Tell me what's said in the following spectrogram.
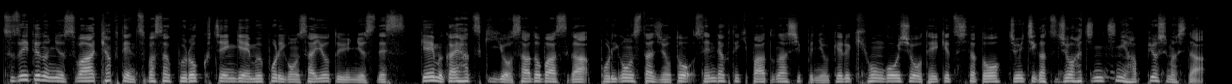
続いてのニュースは、キャプテン翼ブロックチェーンゲームポリゴン採用というニュースです。ゲーム開発企業サードバースがポリゴンスタジオと戦略的パートナーシップにおける基本合意書を締結したと11月18日に発表しました。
